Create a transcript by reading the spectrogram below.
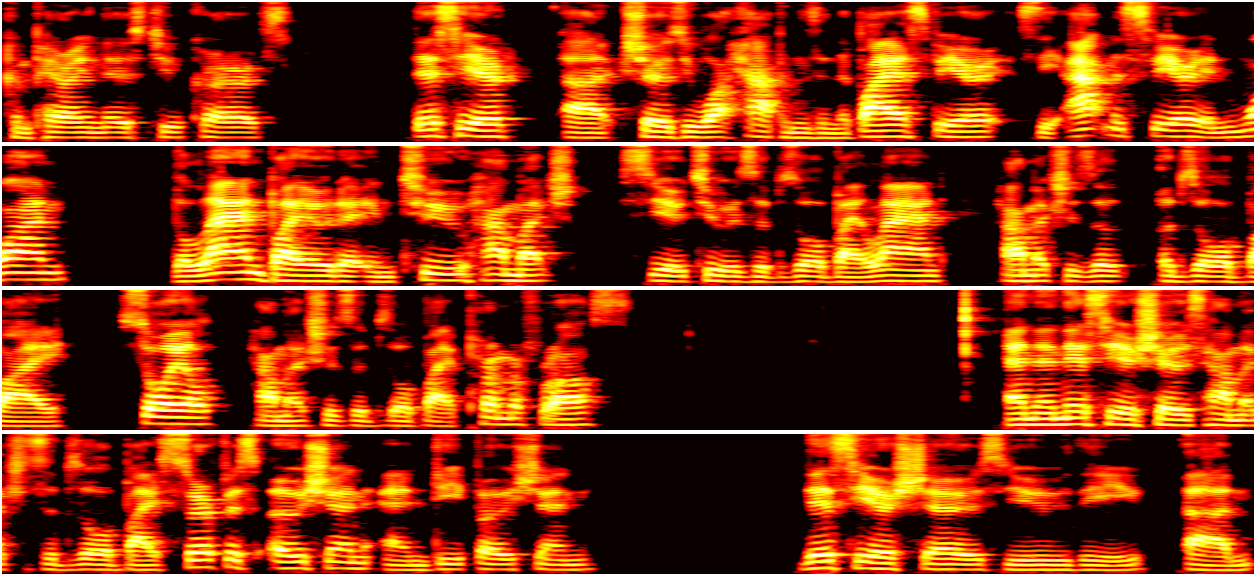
comparing those two curves. This here uh, shows you what happens in the biosphere. It's the atmosphere in one, the land biota in two, how much CO2 is absorbed by land, how much is absorbed by soil, how much is absorbed by permafrost. And then this here shows how much is absorbed by surface ocean and deep ocean. This here shows you the um,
